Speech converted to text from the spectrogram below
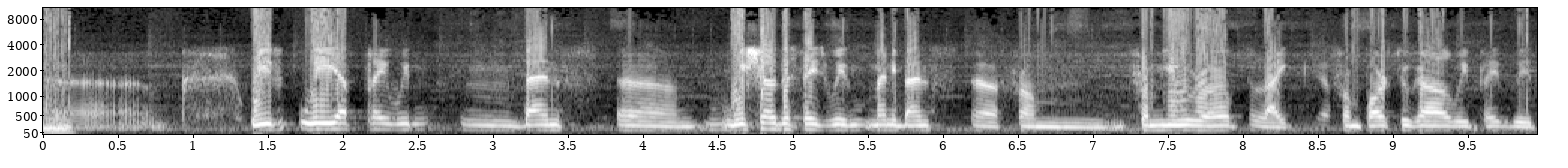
Uh, we we have played with mm, bands. Um, we share the stage with many bands uh, from from Europe, like from Portugal. We played with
